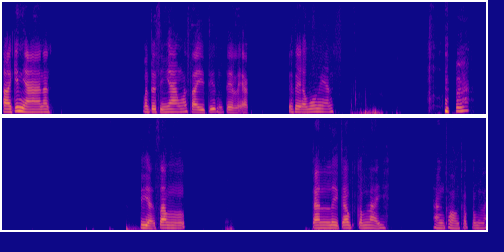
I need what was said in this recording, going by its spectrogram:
ท่ากินหญ้านั่นว่าแต่สิย่างมาใส่ติ้งแต่แรกแต่แท้บ่แม่นเตี้ยส่ำกันเลยกับกำไลค้างทองกับกำไล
